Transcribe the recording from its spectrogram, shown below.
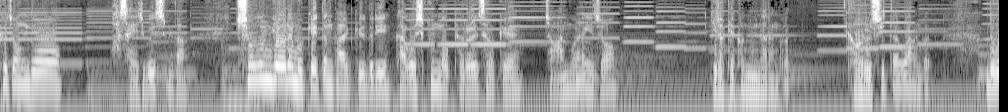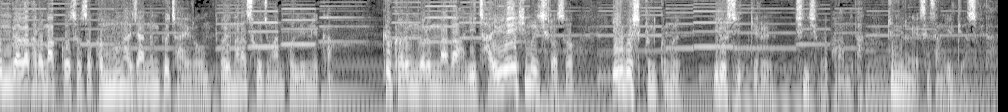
표정도 화사해지고 있습니다. 추운 겨울에 묶여있던 발길들이 가고 싶은 목표를 새롭게 정한 모양이죠. 이렇게 걷는다는 것, 걸을 수 있다고 하는 것, 누군가가 가로막고 서서 검문하지 않는 그 자유로움 얼마나 소중한 권리입니까? 그 걸음걸음마다 이 자유의 힘을 실어서 이루고 싶은 꿈을 이룰 수 있기를 진심으로 바랍니다. 김민웅의 세상 읽기였습니다.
